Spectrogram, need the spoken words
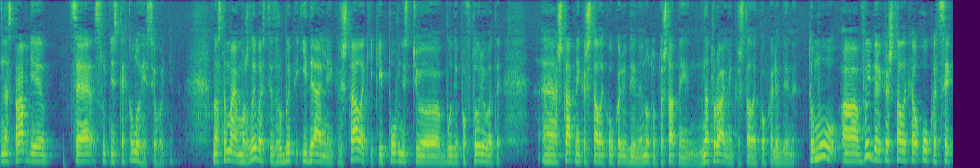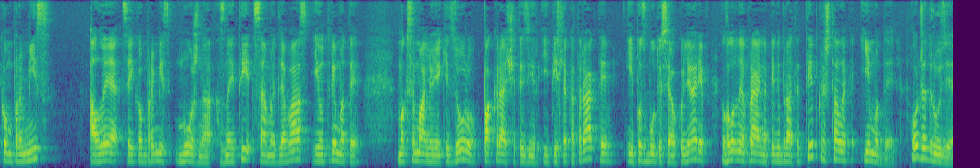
насправді це сутність технологій сьогодні. У нас немає можливості зробити ідеальний кришталик, який повністю буде повторювати е, штатний кришталик ока людини, ну тобто штатний натуральний кришталик ока людини. Тому е, вибір кришталика ока це компроміс, але цей компроміс можна знайти саме для вас і отримати максимальну якість зору, покращити зір і після катаракти, і позбутися окулярів. Головне правильно підібрати тип кришталика і модель. Отже, друзі,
